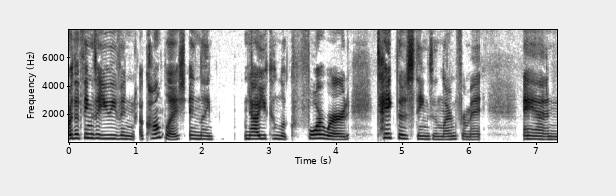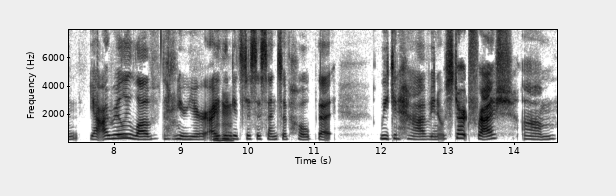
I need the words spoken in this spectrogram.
or the things that you even accomplish, and like now you can look forward, take those things and learn from it. And yeah, I really love the new year. I think it's just a sense of hope that we can have, you know, start fresh, um,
